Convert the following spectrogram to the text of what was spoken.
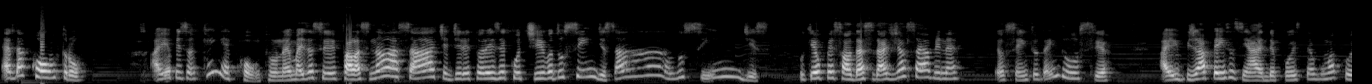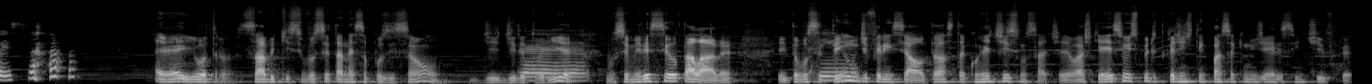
é da Control". Aí a pessoa, quem é Control, né? Mas você fala assim: "Não, a Sati é diretora executiva do Sindes". Ah, do Sindes. Porque o pessoal da cidade já sabe, né? É o centro da indústria. Aí já pensa assim: "Ah, depois tem alguma coisa". É, e outra, sabe que se você tá nessa posição de diretoria, é... você mereceu estar tá lá, né? Então você Sim. tem um diferencial. Tá, tá corretíssimo, Sati. Eu acho que esse é o espírito que a gente tem que passar aqui no Engenharia Científica.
